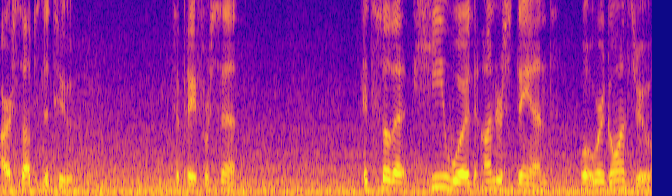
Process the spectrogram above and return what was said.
our substitute, to pay for sin. It's so that he would understand what we're going through,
